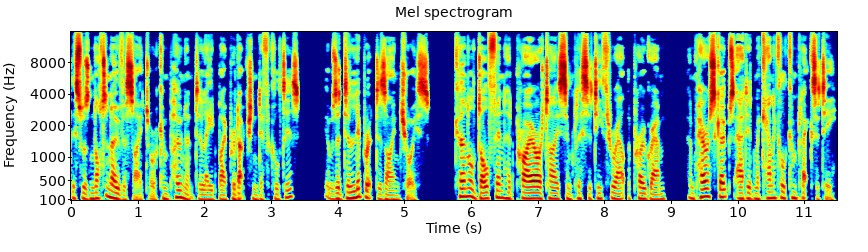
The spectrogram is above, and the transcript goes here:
This was not an oversight or a component delayed by production difficulties. It was a deliberate design choice. Colonel Dolphin had prioritized simplicity throughout the program and periscopes added mechanical complexity,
